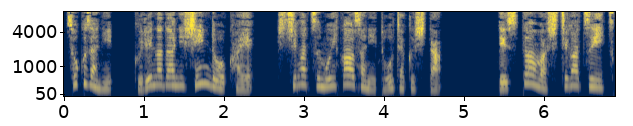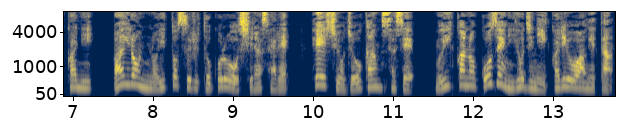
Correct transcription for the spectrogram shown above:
即座にグレナダに進路を変え、7月6日朝に到着した。デスタンは7月5日にバイロンの意図するところを知らされ、兵士を上艦させ、6日の午前4時に怒りを上げた。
